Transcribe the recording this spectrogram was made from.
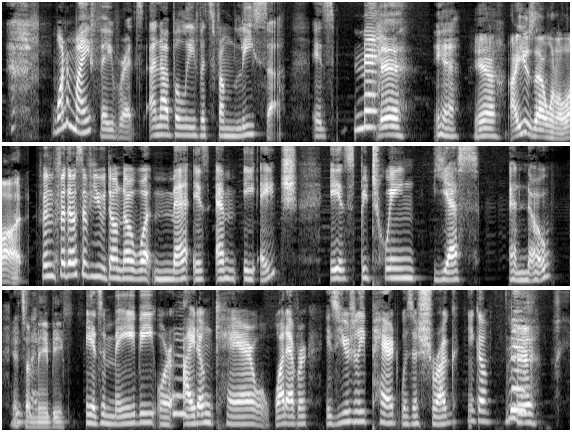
One of my favorites, and I believe it's from Lisa, is meh. eh. Yeah. Yeah, I use that one a lot. And for those of you who don't know what meh is, M E H, is between yes and no. It's a maybe. It's a maybe or I don't care or whatever. It's usually paired with a shrug. You go, Eh.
